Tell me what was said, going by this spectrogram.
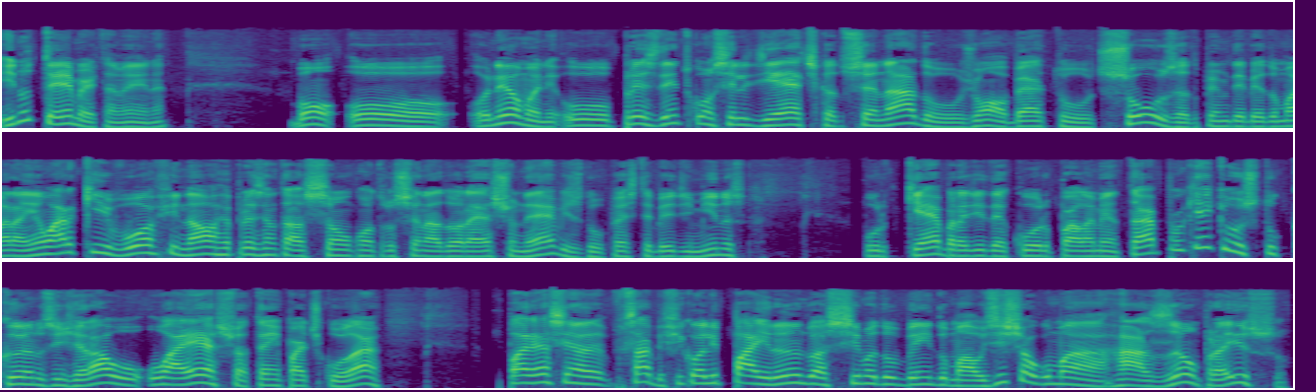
E no Temer também, né? Bom, o, o Neumann, o presidente do Conselho de Ética do Senado, o João Alberto Souza, do PMDB do Maranhão, arquivou afinal a representação contra o senador Aécio Neves, do PSTB de Minas, por quebra de decoro parlamentar. Por que, que os tucanos em geral, o, o Aécio até em particular, parecem, sabe, ficam ali pairando acima do bem e do mal? Existe alguma razão para isso?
